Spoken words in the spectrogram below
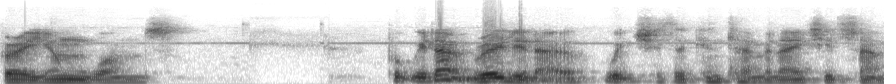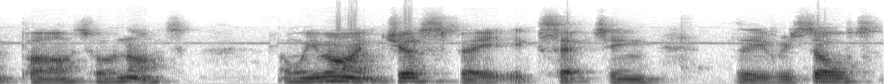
very young ones. But we don't really know which is the contaminated SAMP part or not. And we might just be accepting the result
